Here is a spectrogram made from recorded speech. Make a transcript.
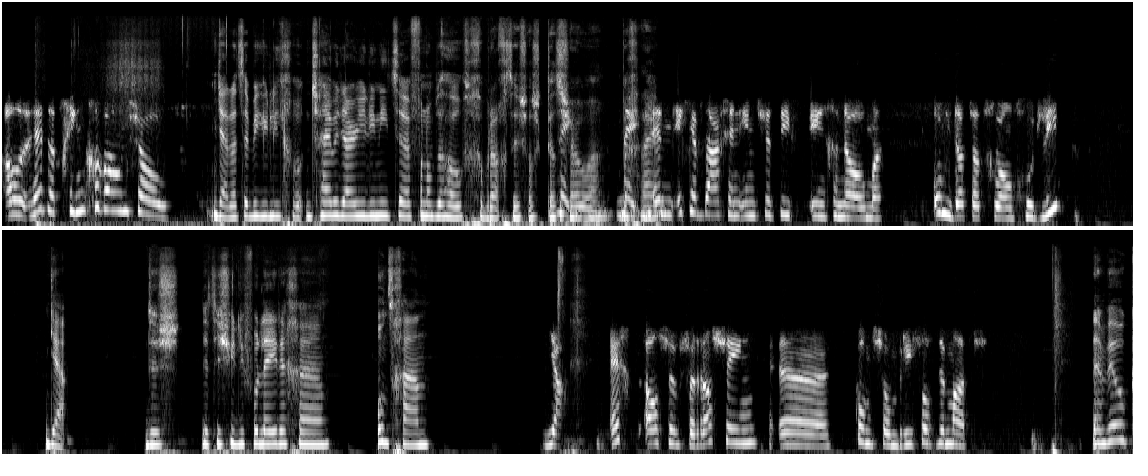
al, hè, dat ging gewoon zo. Ja, dat hebben jullie, ze hebben daar jullie niet eh, van op de hoogte gebracht. Dus als ik dat nee, zo eh, nee, en ik heb daar geen initiatief in genomen, omdat dat gewoon goed liep. Ja, dus dit is jullie volledig eh, ontgaan. Ja, echt als een verrassing eh, komt zo'n brief op de mat. Dan wil ik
